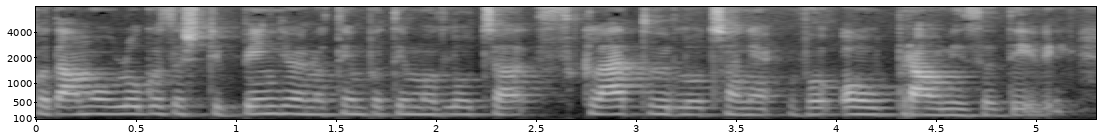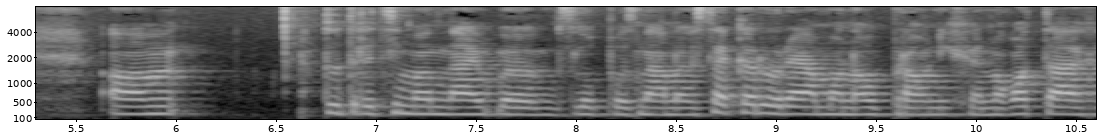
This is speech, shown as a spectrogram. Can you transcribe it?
ko damo vlogo za štipendijo in o tem potem odloča sklad odločanja v upravni zadevi. Um, Tudi, recimo, naj, zelo poznano je vse, kar urejamo na upravnih enotah,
